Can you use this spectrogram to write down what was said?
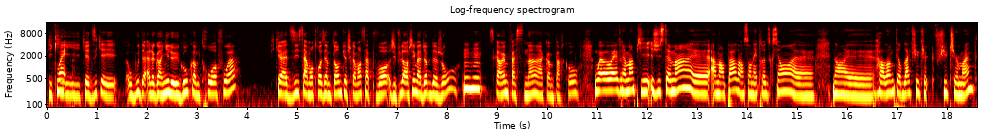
Puis qui, Ouais. qui a dit qu'au bout de, elle a gagné le Hugo comme trois fois. Puis qui a dit, c'est à mon troisième tome que je commence à pouvoir, j'ai pu lâcher ma job de jour. mhm. C'est quand même fascinant hein, comme parcours. Ouais, ouais, ouais, vraiment. Puis justement, euh, elle en parle dans son introduction euh, dans euh, How Long Till Black Future, Future Month.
